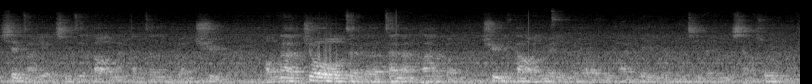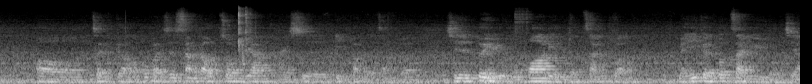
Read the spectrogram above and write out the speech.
现场也有亲自到南港展览馆去。好，那就整个展览展览馆，去年刚好因为也没有武汉肺炎疫情的影响，所以。呃，整个不管是上到中央还是地方的长官，其实对于我们花莲的展馆，每一个人都赞誉有加。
